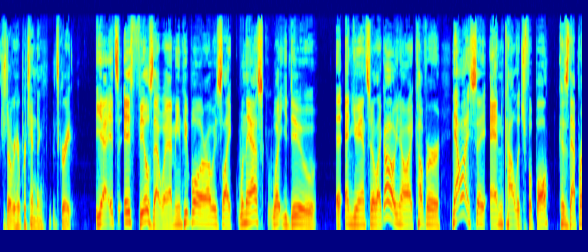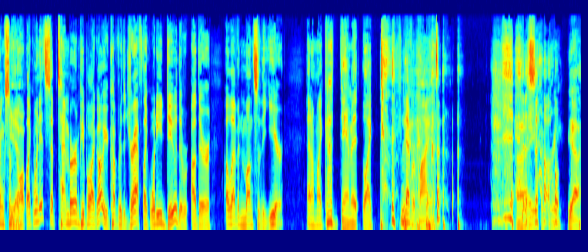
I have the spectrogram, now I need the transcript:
just over here pretending. It's great. Yeah, it's it feels that way. I mean, people are always like when they ask what you do and you answer like, "Oh, you know, I cover." Now I say "and college football" because that brings some Yeah. norm. Like when it's September and people are like, "Oh, you cover the draft." Like, what do you do the other eleven months of the year? And I'm like, God damn it! Like, never mind. I So- agree. Yeah.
